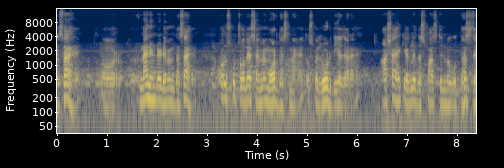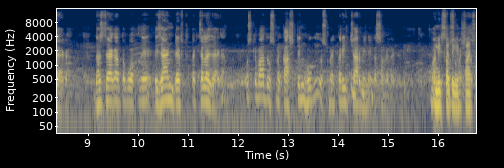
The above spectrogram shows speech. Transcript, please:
धसा है और नाइन हंड्रेड एम एम धसा है और उसको चौदह सौ एम और धसना है तो उस पर लोड दिया जा रहा है। आशा है कि अगले दस पाँच दिन में वो धस जाएगा। धस जाएगा तो वो अपने डिज़ाइन डेप्थ तक चला जाएगा। उसके बाद उसमें कास्टिंग होगी उसमें करीब चार महीने का समय लगेगा। उम्मीद करते हैं पाँच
